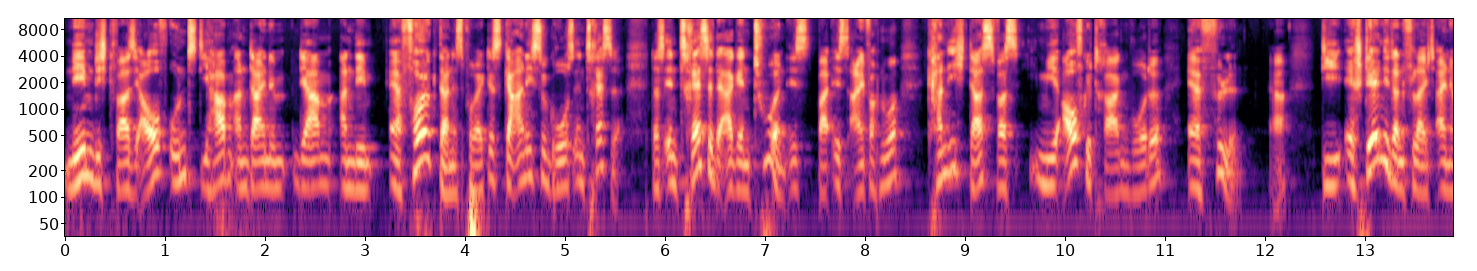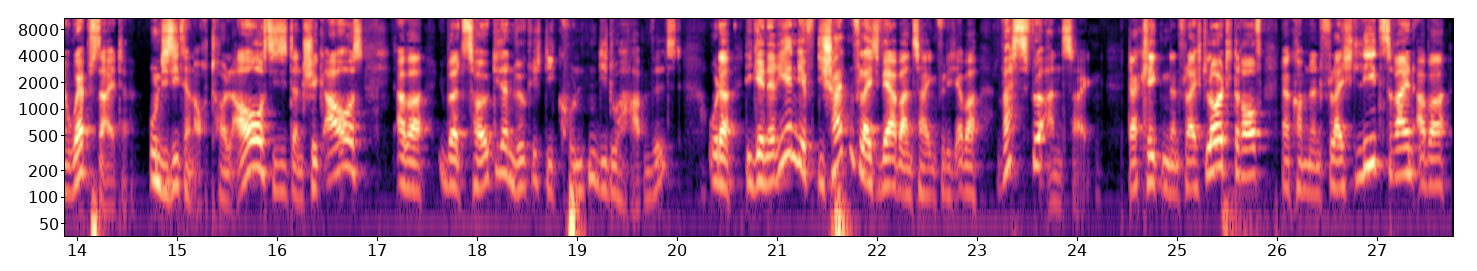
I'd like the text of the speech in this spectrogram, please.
nehmen dich quasi auf und die haben an deinem, die haben an dem Erfolg deines Projektes gar nicht so groß Interesse. Das Interesse der Agenturen ist, ist einfach nur, kann ich das, was mir aufgetragen wurde, erfüllen? Ja, die erstellen dir dann vielleicht eine Webseite und die sieht dann auch toll aus, die sieht dann schick aus, aber überzeugt die dann wirklich die Kunden, die du haben willst? Oder die generieren dir, die schalten vielleicht Werbeanzeigen für dich, aber was für Anzeigen? Da klicken dann vielleicht Leute drauf, da kommen dann vielleicht Leads rein, aber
